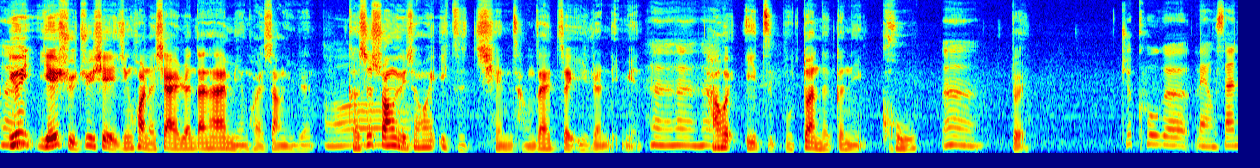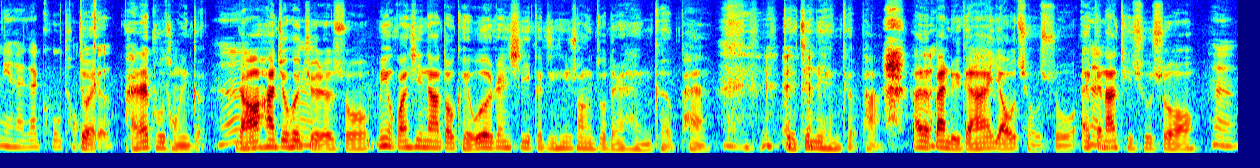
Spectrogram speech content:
因为也许巨蟹已经换了下一任，但他在缅怀上一任。哦、可是双鱼是会一直潜藏在这一任里面，他会一直不断的跟你哭。嗯，对，就哭个两三年，还在哭同一个，对，还在哭同一个。嗯、然后他就会觉得说、嗯、没有关系，那都可以。我有认识一个金星双鱼座的人，很可怕，对，真的很可怕。他的伴侣跟他要求说，哎、欸，跟他提出说，嗯、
